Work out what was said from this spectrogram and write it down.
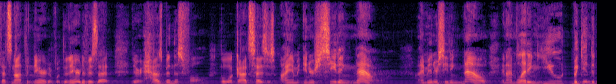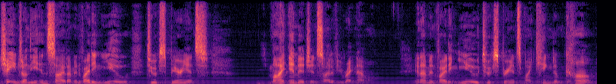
That's not the narrative. What the narrative is that there has been this fall, but what God says is, I am interceding now. I'm interceding now, and I'm letting you begin to change on the inside. I'm inviting you to experience my image inside of you right now. And I'm inviting you to experience my kingdom come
